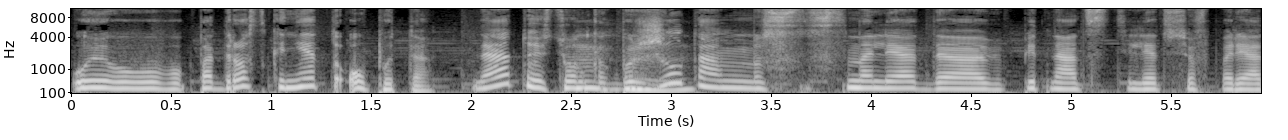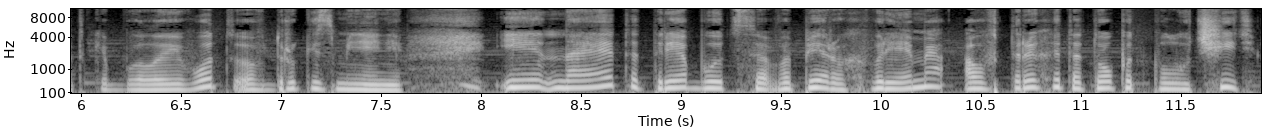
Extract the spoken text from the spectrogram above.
У, у подростка нет опыта, да, то есть он как бы жил там с 0 до 15 лет, все в порядке было, и вот вдруг изменения. И на это требуется, во-первых, время, а во-вторых, этот опыт получить.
